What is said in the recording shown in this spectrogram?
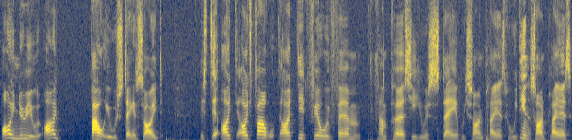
I knew he, I felt he would stay inside. It's di- I, I felt, I did feel with, um, Van Persie he would stay if we signed players, but we didn't sign players.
